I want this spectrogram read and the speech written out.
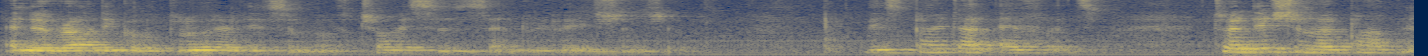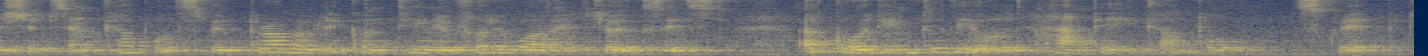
and a radical pluralism of choices and relationships, despite our efforts, traditional partnerships and couples will probably continue for a while to exist according to the old happy couple script.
